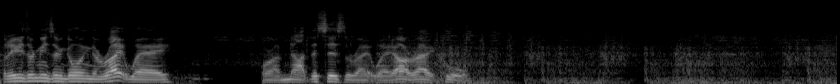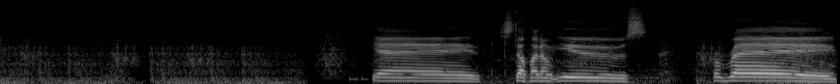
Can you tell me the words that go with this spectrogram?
But it either means I'm going the right way, or I'm not. This is the right way. Alright, cool. Yay! Stuff I don't use. Hooray! I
